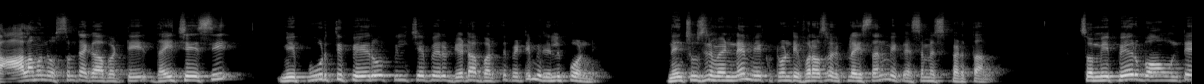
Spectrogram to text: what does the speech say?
చాలామంది వస్తుంటాయి కాబట్టి దయచేసి మీ పూర్తి పేరు పిలిచే పేరు డేట్ ఆఫ్ బర్త్ పెట్టి మీరు వెళ్ళిపోండి. నేను చూసిన వెంటనే మీకు ట్వంటీ ఫోర్ అవర్స్లో రిప్లై ఇస్తాను మీకు ఎస్ఎంఎస్ పెడతాను. సో మీ పేరు బాగుంటే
